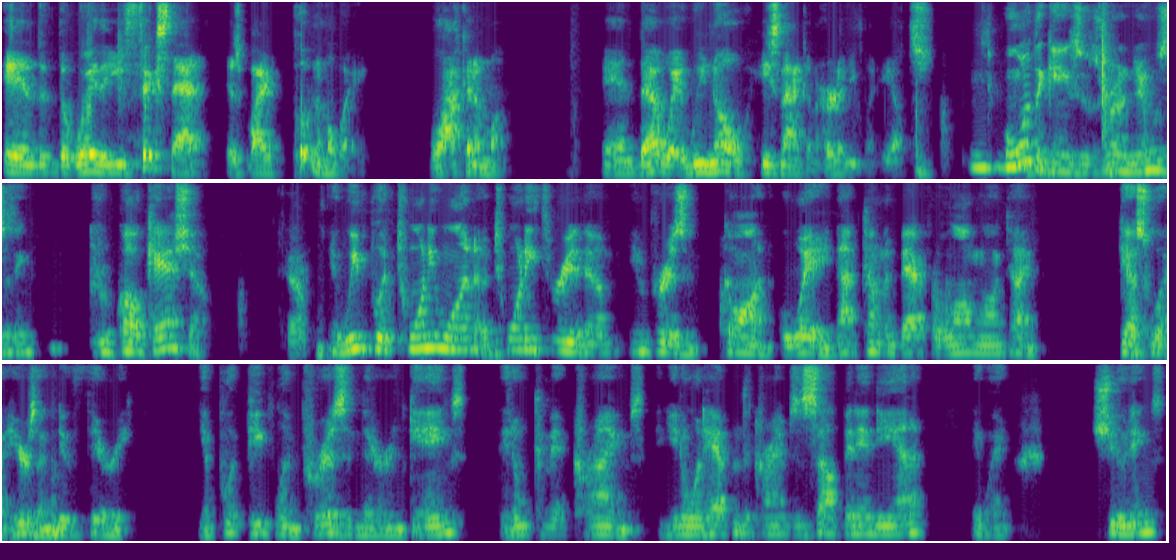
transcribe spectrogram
and the way that you fix that is by putting them away, locking them up. And that way we know he's not going to hurt anybody else. Well, one of the games that was running there was a thing group called Cash Out. Yeah. And we put 21 or 23 of them in prison, gone, away, not coming back for a long, long time. Guess what? Here's a new theory. You put people in prison that are in gangs, they don't commit crimes. And you know what happened to crimes in South Bend, Indiana? They went shootings,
